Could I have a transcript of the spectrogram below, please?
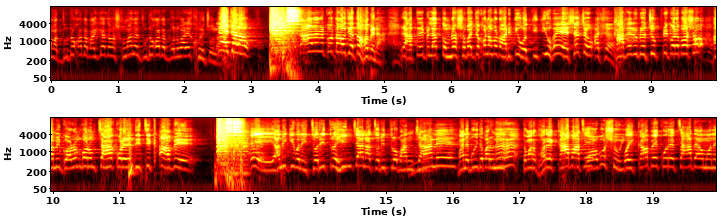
আমার দুটো কথা বাকি আছে আমার সময় না দুটো কথা বলবার এক্ষুনি চলে এই দাঁড়াও। কারোর কোথাও যেতে হবে না। রাতের বেলা তোমরা সবাই যখন আমার বাড়িতে অতিথি হয়ে এসেছ আচ্ছা। খাটের উপরে চুপটি করে বসো আমি গরম গরম চা করে দিচ্ছি খাবে। এই আমি কি বলি চরিত্রহীন চা না চরিত্র বাঞ্চা মানে? মানে বুঝতে পারোনি হ্যাঁ। তোমার ঘরে কাপ আছে? অবশ্যই। ওই কাপে করে চা দেওয়া মানে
